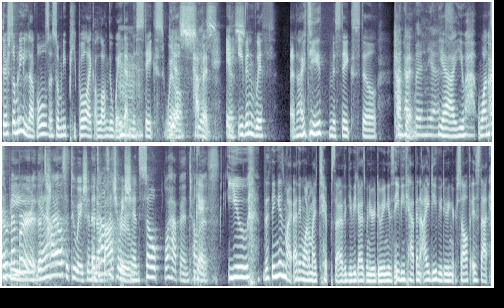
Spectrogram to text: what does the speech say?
there's so many levels and so many people like along the way that mistakes will Yes, happen yes, and yes. even with an ID mistakes still Can happen, happen, yes. yeah you ha- want I to remember be, the yeah. tile situation the in the tile bathroom. situation so What happened? Tell Okay. us. You, the thing is, my I think one of my tips that I have to give you guys when you're doing is even if you have an idea, if you're doing it yourself, is that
